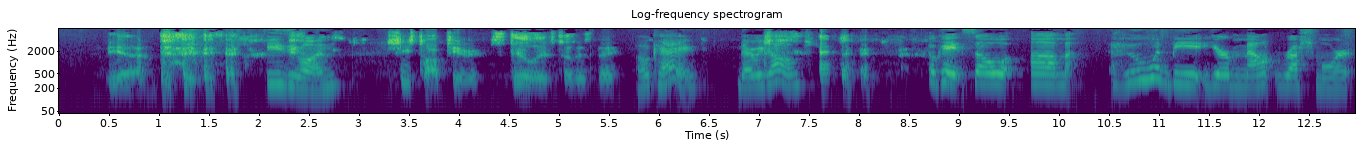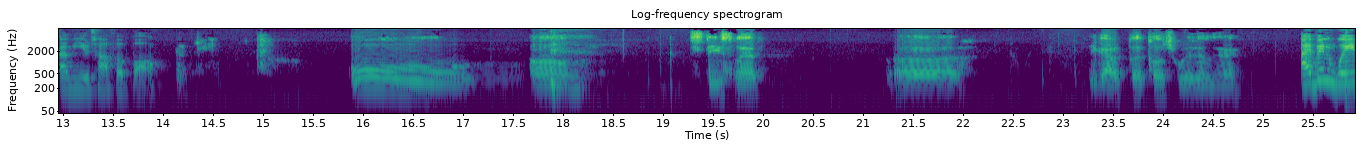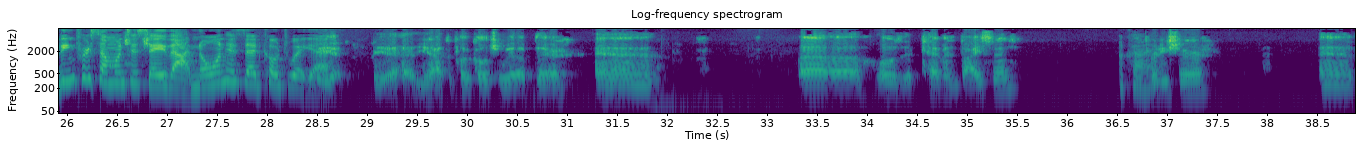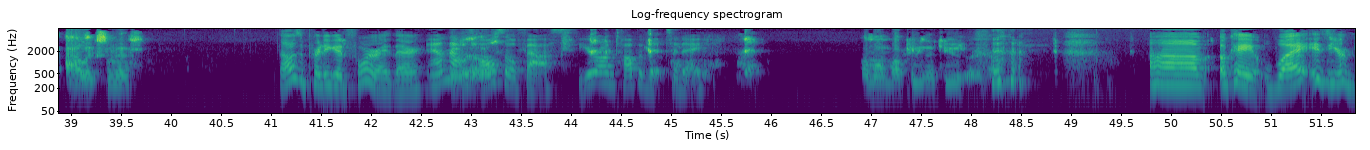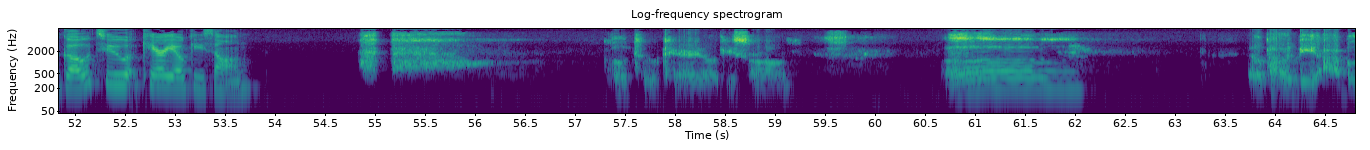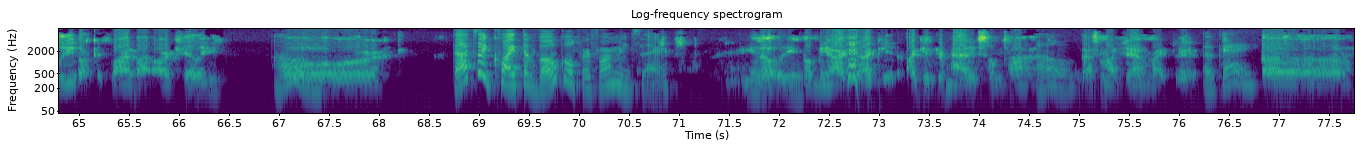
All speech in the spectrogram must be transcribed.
Yeah. easy one. She's top tier. Still is to this day. Okay, there we go. Okay, so um, who would be your Mount Rushmore of Utah football? Ooh. Um. Steve Smith. Uh. You gotta put Coach Witt in there. I've been waiting for someone to say that. No one has said Coach Witt yet. Yeah, yeah, you have to put Coach Witt up there. And uh, what was it? Kevin Dyson, Okay, I'm pretty sure. And Alex Smith. that was a pretty good four right there. And that was also fast. You're on top of it today. I'm on my P's and Q's right now. Um, okay, what is your go-to karaoke song? Go to karaoke song. Um, it'll probably be "I Believe I Could Fly" by R. Kelly. Oh, Or that's like quite the vocal performance there. you know, you know me. I, I get I get dramatic sometimes. Oh. That's my jam right there. Okay. Uh,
